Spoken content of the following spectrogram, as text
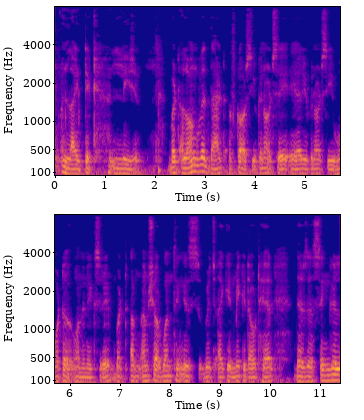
lytic lesion. But along with that of course you cannot say air you cannot see water on an x-ray. But I'm, I'm sure one thing is which i can make it out here there's a single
